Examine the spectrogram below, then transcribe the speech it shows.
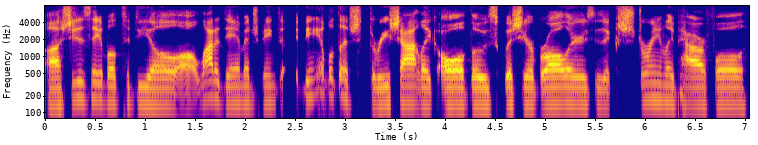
Uh, she is able to deal a lot of damage. Being being able to three shot like all those squishier brawlers is extremely powerful.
